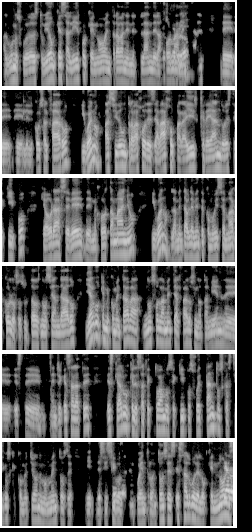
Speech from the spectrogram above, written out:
algunos jugadores tuvieron que salir porque no entraban en el plan de la forma mental del de, de, coach Alfaro, y bueno, ha sido un trabajo desde abajo para ir creando este equipo que ahora se ve de mejor tamaño, Y bueno, lamentablemente, como dice Marco, los resultados no se han dado. Y algo que me comentaba no solamente Alfaro, sino también eh, este Enrique Zárate, es que algo que les afectó a ambos equipos fue tantos castigos que cometieron en momentos decisivos del encuentro. Entonces, es algo de lo que no les,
